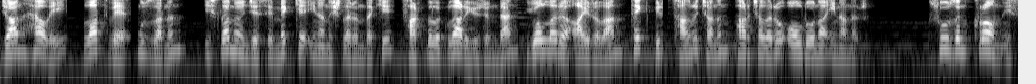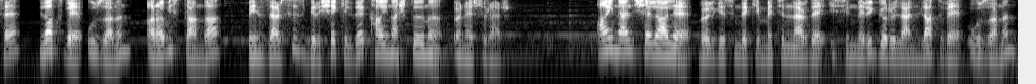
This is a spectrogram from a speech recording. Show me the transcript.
John Halley, Lat ve Uzza'nın İslam öncesi Mekke inanışlarındaki farklılıklar yüzünden yolları ayrılan tek bir tanrıçanın parçaları olduğuna inanır. Susan Kron ise Lat ve Uzza'nın Arabistan'da benzersiz bir şekilde kaynaştığını öne sürer. Aynel Şelale bölgesindeki metinlerde isimleri görülen Lat ve Uzza'nın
